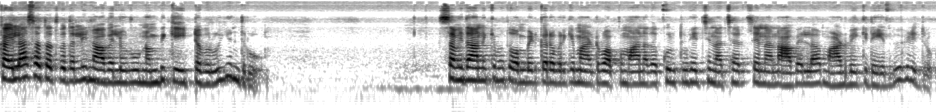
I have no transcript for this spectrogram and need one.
ಕೈಲಾಸ ತತ್ವದಲ್ಲಿ ನಾವೆಲ್ಲರೂ ನಂಬಿಕೆ ಇಟ್ಟವರು ಎಂದರು. ಸಂವಿಧಾನಕ್ಕೆ ಮತ್ತು ಅಂಬೇಡ್ಕರ್ ಅವರಿಗೆ ಮಾಡಿರುವ ಅಪಮಾನದ ಕುರಿತು ಹೆಚ್ಚಿನ ಚರ್ಚೆಯನ್ನು ನಾವೆಲ್ಲ ಮಾಡಬೇಕಿದೆ ಎಂದು ಹೇಳಿದರು.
